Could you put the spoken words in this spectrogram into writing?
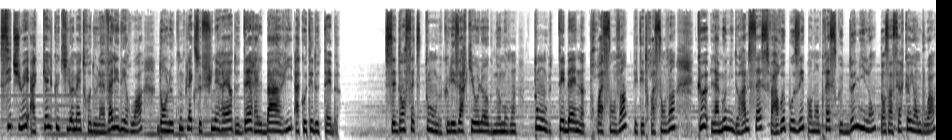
situé à quelques kilomètres de la vallée des rois, dans le complexe funéraire de Der el-Bahari à côté de Thèbes. C'est dans cette tombe que les archéologues nommeront tombe Thébène 320, TT 320, que la momie de Ramsès va reposer pendant presque 2000 ans dans un cercueil en bois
